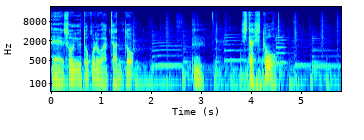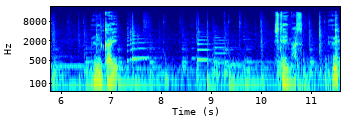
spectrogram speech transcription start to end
えー、そういうところはちゃんと、うん、した人を入会しています。ね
